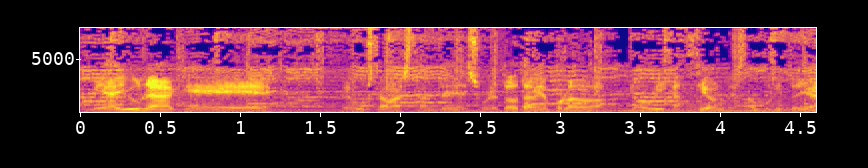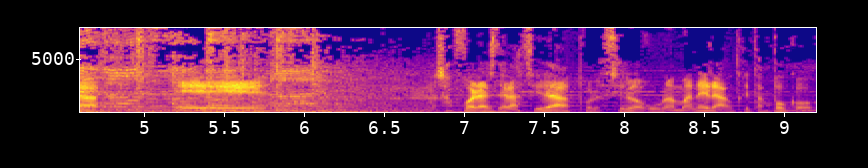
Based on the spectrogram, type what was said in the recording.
A mí hay una que me gusta bastante, sobre todo también por la, ubicación, que está un poquito ya eh, las afueras de la ciudad, por decirlo de alguna manera, aunque tampoco.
